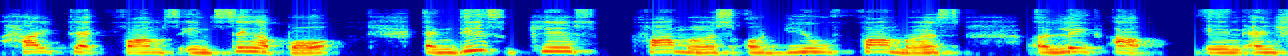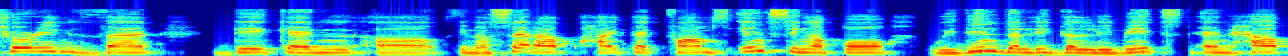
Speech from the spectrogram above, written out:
high-tech farms in Singapore. And this gives farmers or new farmers a leg up in ensuring that they can uh, you know set up high-tech farms in Singapore within the legal limits and help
